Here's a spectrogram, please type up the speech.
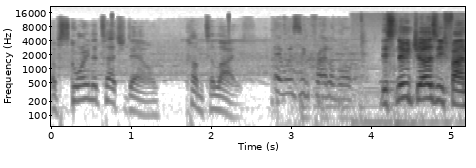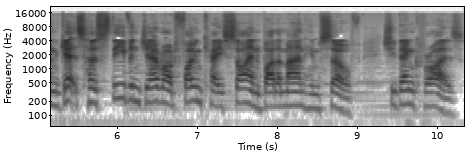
of scoring a touchdown come to life. It was incredible. This New Jersey fan gets her Steven Gerrard phone case signed by the man himself. She then cries.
